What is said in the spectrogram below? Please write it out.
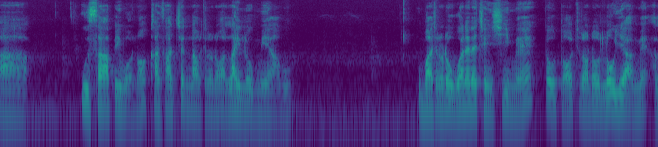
အာဥစားပေးပေါ့နော်ခံစားချက်နောက်ကျွန်တော်တို့ကလိုက်လို့မရဘူး ဥပမာကျွန်တော်တို့ဝမ်းတဲ့ချိန်ရှိမယ်တုတ်တော့ကျွန်တော်တို့လုပ်ရမယ်အ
